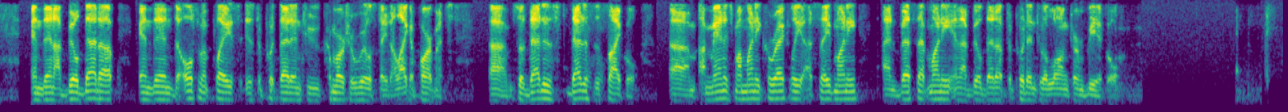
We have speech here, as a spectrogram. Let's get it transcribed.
and then I build that up and then the ultimate place is to put that into commercial real estate. I like apartments. Um, so that is that is the cycle. Um, I manage my money correctly. I save money. I invest that money, and I build that up to put into a long-term vehicle.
